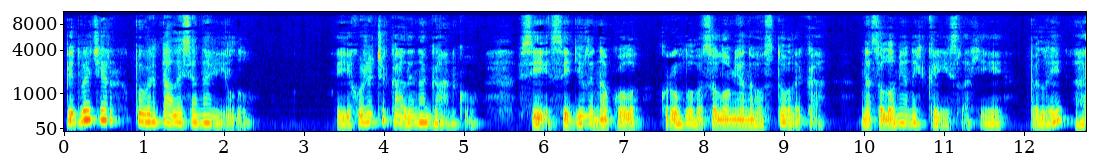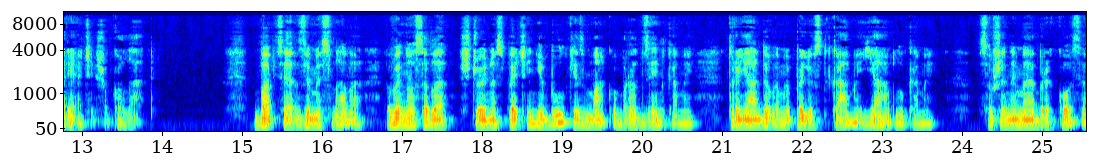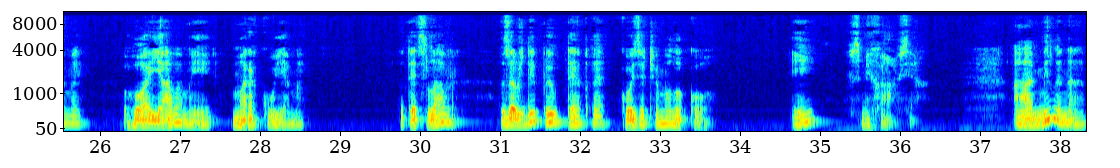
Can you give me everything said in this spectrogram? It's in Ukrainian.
Під вечір поверталися на віллу. Їх уже чекали на ганку. Всі сиділи навколо круглого солом'яного столика на солом'яних кріслах і пили гарячий шоколад. Бабця Земислава виносила щойно спечені булки з маком, родзинками, трояндовими пелюстками, яблуками, сушеними абрикосами, гуаявами і маракуями. Отець Лавр завжди пив тепле козяче молоко і всміхався. А Мілина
